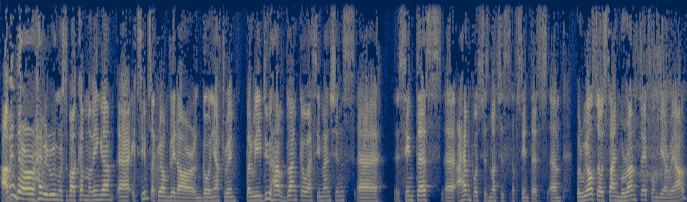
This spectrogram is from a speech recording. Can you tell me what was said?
I mean, there are heavy rumors about Camavinga. Uh, it seems like Real Madrid are going after him, but we do have Blanco, as he mentions, uh, Sintes. Uh, I haven't watched as much as of Sintes, um, but we also signed Morante from Villarreal. So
